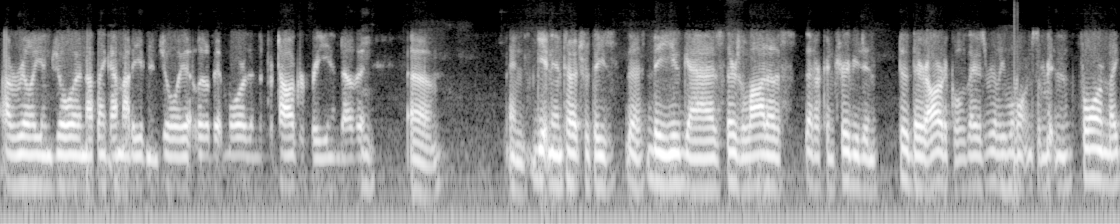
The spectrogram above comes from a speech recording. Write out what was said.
I really enjoy, and I think I might even enjoy it a little bit more than the photography end of it. Um, and getting in touch with these the DU guys, there's a lot of us that are contributing to their articles. They was really wanting some written form. They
